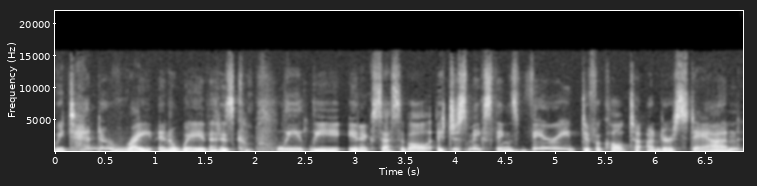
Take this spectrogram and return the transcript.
We tend to write in a way that is completely inaccessible. It just makes things very difficult to understand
